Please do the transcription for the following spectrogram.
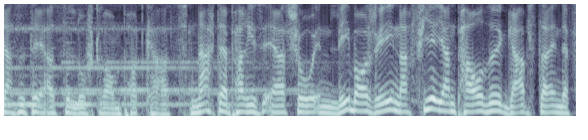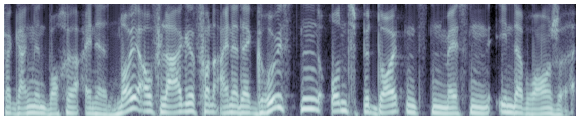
Das ist der erste Luftraum-Podcast. Nach der Paris Air Show in Le Bourget, nach vier Jahren Pause, gab es da in der vergangenen Woche eine Neuauflage von einer der größten und bedeutendsten Messen in der Branche.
